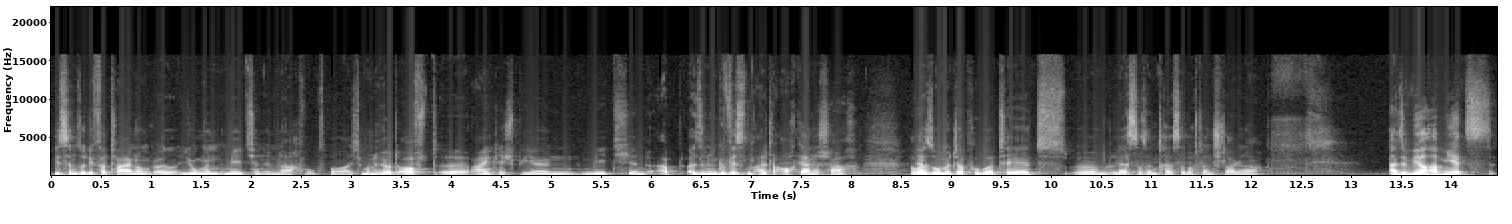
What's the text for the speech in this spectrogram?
Wie ist denn so die Verteilung also jungen Mädchen im Nachwuchsbereich? Man hört oft, äh, eigentlich spielen Mädchen ab, also in einem gewissen Alter auch gerne Schach. Aber Ja. so mit der Pubertät ähm, lässt das Interesse doch dann stark nach. Also wir haben jetzt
